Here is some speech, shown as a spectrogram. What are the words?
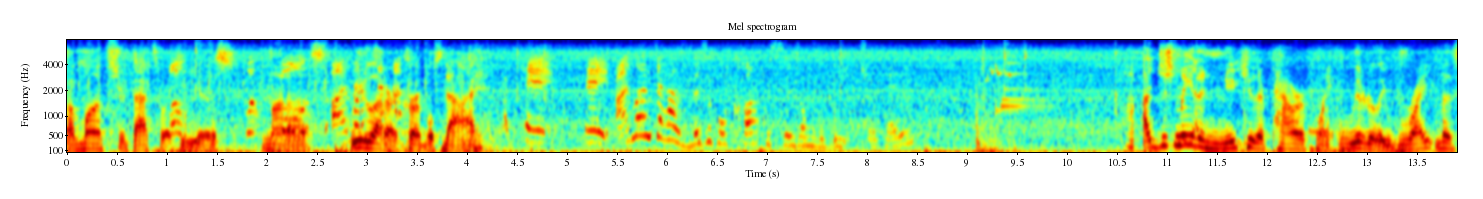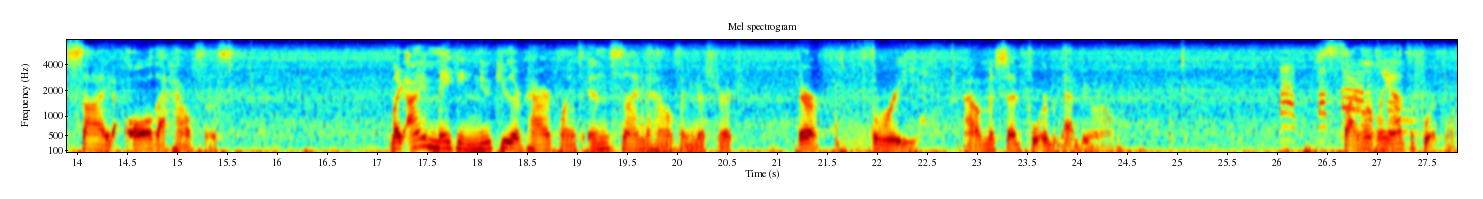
A monster, that's what he is. well, Not well, us. I We like let our Kerbals die. Hey, hey, I like to have visible caucuses on the beach, okay? I just made a nuclear power plant literally right beside all the houses. Like I am making nuclear power plants inside the housing district. There are three. I almost said four, but that'd be wrong. Silently adds a fourth one.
